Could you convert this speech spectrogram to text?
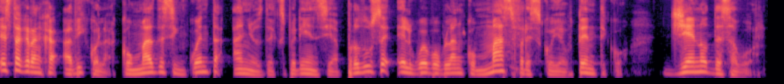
Esta granja avícola, con más de 50 años de experiencia, produce el huevo blanco más fresco y auténtico, lleno de sabor.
